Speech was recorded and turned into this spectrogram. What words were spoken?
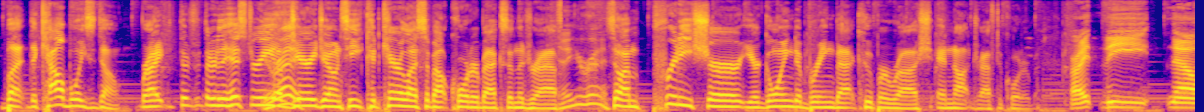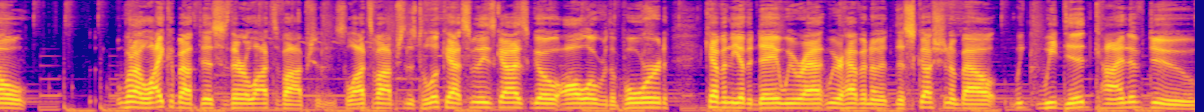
but the Cowboys don't, right? There's, there's the history You're of right. Jerry Jones. He could care less about quarterbacks in the draft. Yeah, you're right. So I'm pretty sure you're going to bring back Cooper Rush and not draft a quarterback. All right. The now, what I like about this is there are lots of options. Lots of options to look at. Some of these guys go all over the board. Kevin, the other day we were at we were having a discussion about we we did kind of do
